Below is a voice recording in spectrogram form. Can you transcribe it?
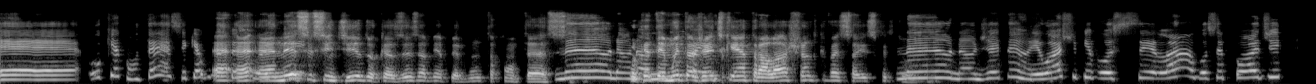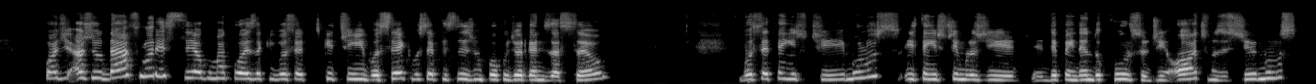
É, o que acontece é que algumas é, pessoas. É, é nesse sentido que às vezes a minha pergunta acontece. Não, não, Porque não, tem muita vai... gente que entra lá achando que vai sair escritor. Não, não, de jeito nenhum. Eu acho que você lá, você pode pode ajudar a florescer alguma coisa que você que tinha em você, que você precisa de um pouco de organização. Você tem estímulos, e tem estímulos de, dependendo do curso, de ótimos estímulos,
